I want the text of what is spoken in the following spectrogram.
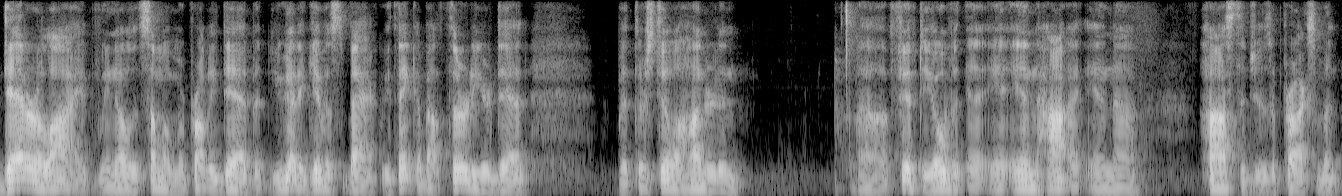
Dead or alive. We know that some of them are probably dead, but you got to give us back. We think about 30 are dead, but there's still 150 uh, over in, in, in uh, hostages, approximate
